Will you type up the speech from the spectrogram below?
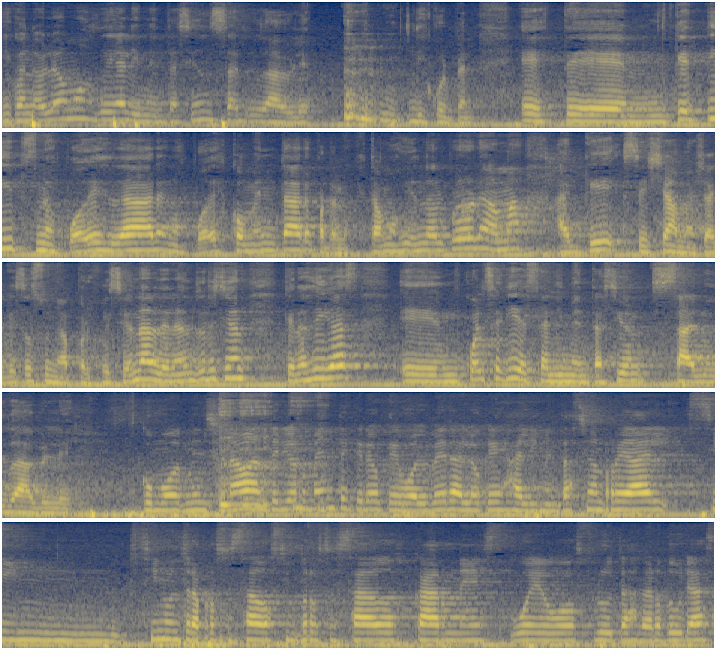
Y cuando hablamos de alimentación saludable, disculpen, este, ¿qué tips nos podés dar, nos podés comentar para los que estamos viendo el programa, a qué se llama, ya que sos una profesional de la nutrición, que nos digas eh, cuál sería esa alimentación saludable? como mencionaba anteriormente, creo que volver a lo que es alimentación real sin, sin ultraprocesados, sin procesados, carnes, huevos, frutas, verduras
